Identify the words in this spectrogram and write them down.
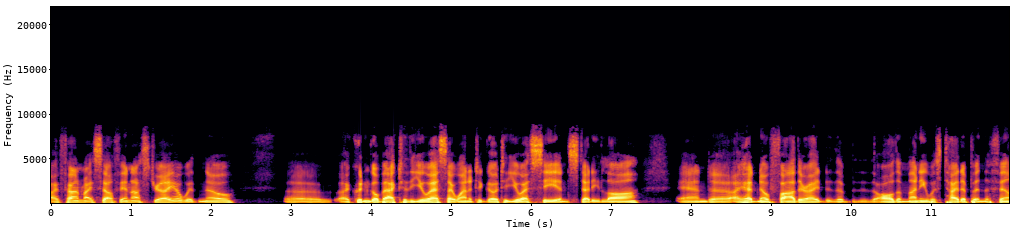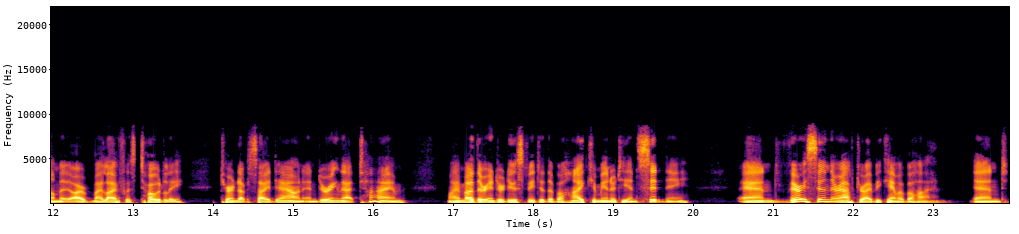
I, found myself in Australia with no, uh, I couldn't go back to the U.S. I wanted to go to USC and study law. And uh, I had no father. I, the, the, all the money was tied up in the film. Our, my life was totally turned upside down. And during that time, my mother introduced me to the Baha'i community in Sydney. And very soon thereafter, I became a Baha'i. And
